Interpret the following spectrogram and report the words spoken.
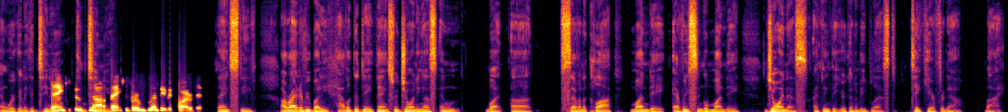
And we're going to continue. Thank you. Continue. No, thank you for letting me be part of it. Thanks, Steve. All right, everybody. Have a good day. Thanks for joining us. And what? Uh, 7 o'clock Monday, every single Monday. Join us. I think that you're going to be blessed. Take care for now. Bye.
